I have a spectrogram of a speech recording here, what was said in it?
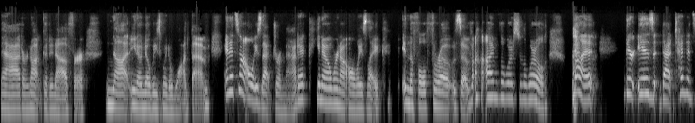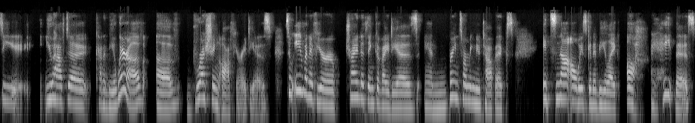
bad or not good enough or not, you know, nobody's going to want them. And it's not always that dramatic. You know, we're not always like in the full throes of I'm the worst in the world. But there is that tendency you have to kind of be aware of of brushing off your ideas. So even if you're trying to think of ideas and brainstorming new topics, it's not always going to be like, "Oh, I hate this."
